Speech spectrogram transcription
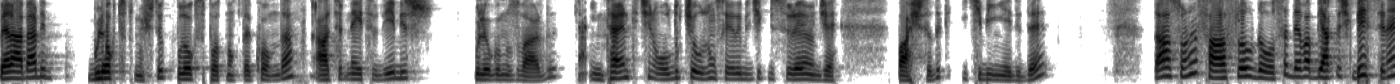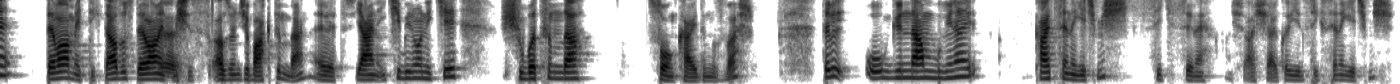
beraber bir blog tutmuştuk. blogspot.com'da Alternative diye bir blogumuz vardı. Yani internet için oldukça uzun sayılabilecek bir süre önce başladık 2007'de. Daha sonra fasılalı da olsa devam yaklaşık 5 sene devam ettik. Daha doğrusu devam Evet. etmişiz. Az önce baktım ben. Evet. Yani 2012 Şubat'ında son kaydımız var. Tabii o günden bugüne kaç sene geçmiş? 8 sene. İşte aşağı yukarı 7-8 sene geçmiş.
